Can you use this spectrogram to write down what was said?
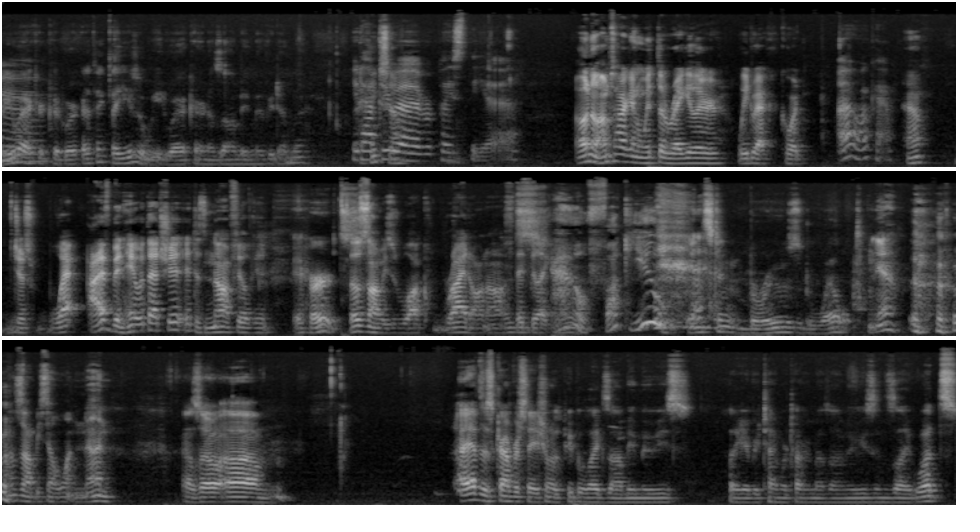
Weed whacker could work. I think they use a weed whacker in a zombie movie, don't they? You'd I have think to so. uh, replace the. Uh... Oh no, I'm talking with the regular weed whacker cord. Oh, okay. Huh? Just whack. I've been hit with that shit. It does not feel good. It hurts. Those zombies would walk right on off. They'd be like, That's- "Ow, fuck you." instant bruised welt. Yeah, those zombies don't want none. Also, um, I have this conversation with people who like zombie movies. Like every time we're talking about zombie movies, and it's like, what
